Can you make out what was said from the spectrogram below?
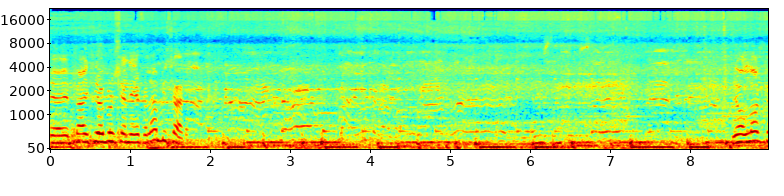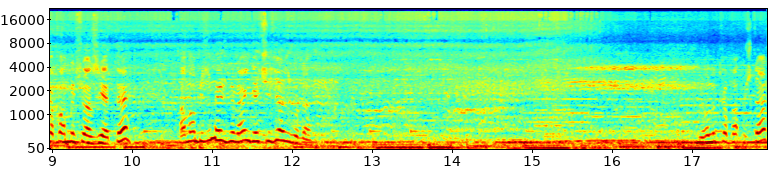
e, belki öbür seneye falan biter. Yollar kapanmış vaziyette. Ama biz mecburen geçeceğiz burada. Yolu kapatmışlar.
